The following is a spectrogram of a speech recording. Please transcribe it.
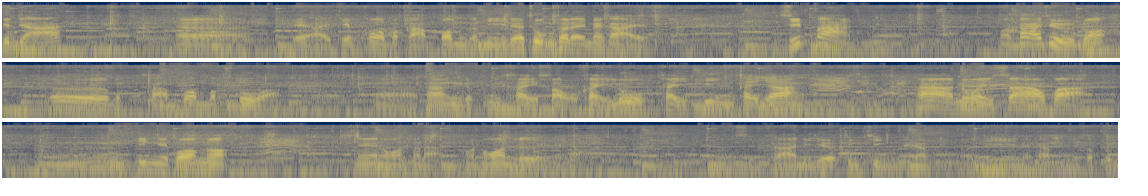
กินยาเออแกไอเก็บคอประกาศป้อมก็มีเด้อถุงเท่าไหร่แม่ขายสิบบาทมาค่าถือเนาะเออบักขามป้อมบักตัวเอ่อทางนี้ก็มีไข่เข่าไข่ลูกไข่ปิ้งไข่ย่างห้าหน่วยซาวบาทอืมปิ้งให้พร้อมเนาะแน่นอนขนาดฮ้อนๆเลยนะครับ สินค้านี่เยอะจริง ๆ นะครับ วันนี้นะครับนี่ก็เป็น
